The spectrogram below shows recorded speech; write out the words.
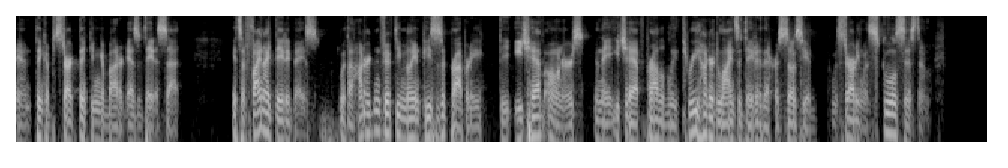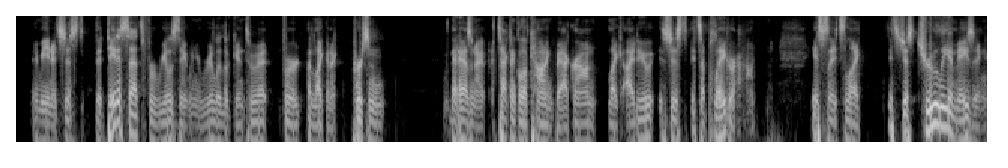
and think of start thinking about it as a data set. It's a finite database with 150 million pieces of property. They each have owners, and they each have probably 300 lines of data that are associated with starting with school system. I mean, it's just the data sets for real estate when you really look into it for like a person that has a technical accounting background like I do, it's just it's a playground. It's it's like it's just truly amazing.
